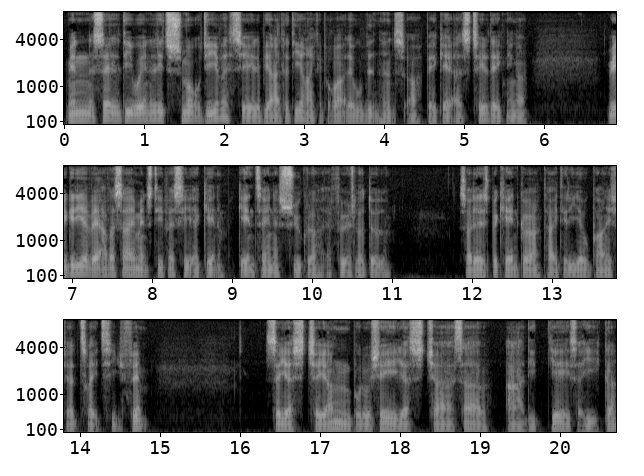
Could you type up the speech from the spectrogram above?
men selv de uendeligt små diva-sjæle bliver aldrig direkte berørt af uvidenheds og begærets tildækninger, hvilket de erhverver sig, mens de passerer gennem gentagende cykler af fødsel og død. Således bekendtgør Taittiriya Upanishad 3.10.5 Sayaschayang Purushe Yaschasav Aditye Saika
